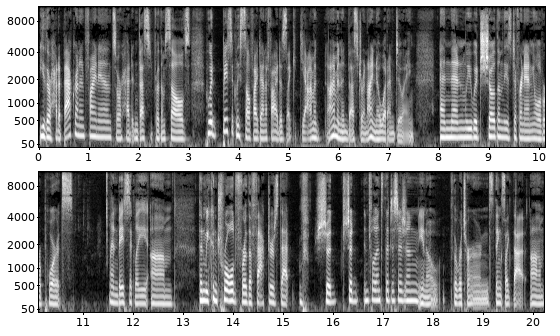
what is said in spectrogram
either had a background in finance or had invested for themselves who had basically self-identified as like yeah i'm a i'm an investor and i know what i'm doing. And then we would show them these different annual reports and basically um, then we controlled for the factors that should should influence the decision you know the returns things like that um,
